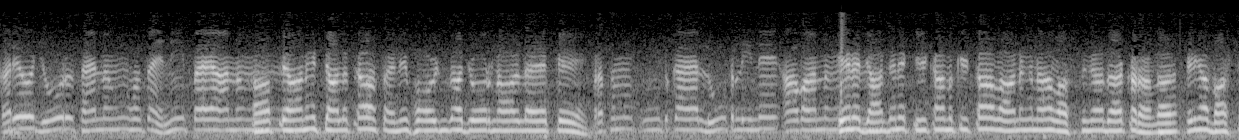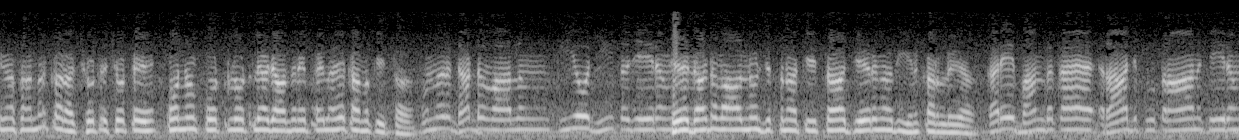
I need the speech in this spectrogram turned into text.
ਕਰਿਓ ਜੋਰ ਸੈਨੰ ਹੁਸੈਨੀ ਪਿਆਨ। ਆ ਪਿਆਨੇ ਚੱਲ ਪਿਆ ਸੈਨੀ ਫੌਜ ਦਾ ਜ਼ੋਰ ਨਾਲ ਲੈ ਕੇ। ਪ੍ਰਥਮ ਕੂਟ ਕੈ ਲੂਟ ਲੀਨੇ ਆਵਨ। ਇਹਨੇ ਜਾਂਦੇ ਨੇ ਕੀ ਕੰਮ ਕੀਤਾ? ਵਾਨੰਗ ਨਾ ਵਸਤੀਆਂ ਦਾ ਘਰਾਂ ਦਾ। ਜਿਹੜੀਆਂ ਵਸਤੀਆਂ ਸਨ ਨਾ ਘਰਾਂ ਛੋਟੇ ਛੋਟੇ ਉਹਨੂੰ ਕੋਟ ਲੋਟ ਲਿਆ ਜਾਂਦੇ ਨੇ ਪਹਿਲਾਂ ਇਹ ਕੰਮ ਕੀਤਾ। ਪੁਨਰ ਡੱਡ ਵਾਲੰ ਕੀਓ ਜੀਤ ਜੇਰੰ ਇਹ ਡੱਡਵਾਲ ਨੂੰ ਜਿਤਨਾ ਕੀਤਾ ਜੇਰੀਆਂ ਅਧੀਨ ਕਰ ਲਿਆ। ਕਰੇ ਬੰਦ ਕੈ ਰਾਜਪੂਤਰਾਨ ਚੀਰੰ।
